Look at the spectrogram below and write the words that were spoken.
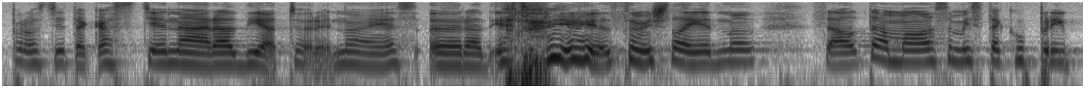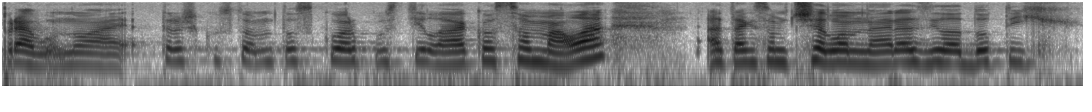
proste taká stena radiátore. No a ja, uh, radiátory, ja som išla jedno salto a mala som ísť takú prípravu. No a trošku som to skôr pustila, ako som mala a tak som čelom narazila do tých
